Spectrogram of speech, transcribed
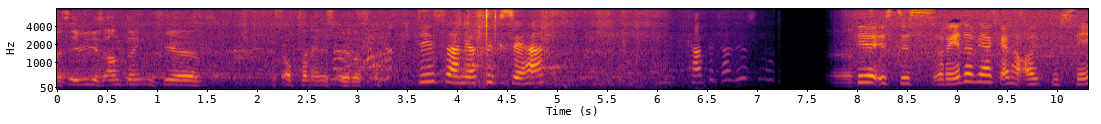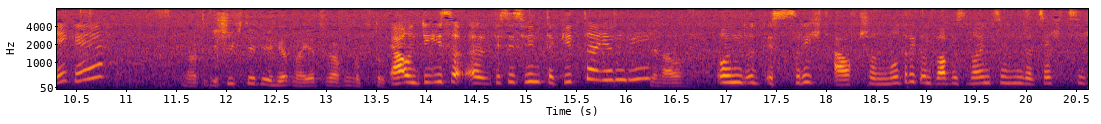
Als, ewiges Andenken für das Opfern eines Euros. Die sind ja Füchse, ha? Kapitalismus. Hier ist das Räderwerk einer alten Säge. Ja, die Geschichte, die hört man jetzt auf dem Knopfdruck. Ja, und die ist, äh, das ist hinter Gitter irgendwie. Genau. Und, und es riecht auch schon modrig und war bis 1960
